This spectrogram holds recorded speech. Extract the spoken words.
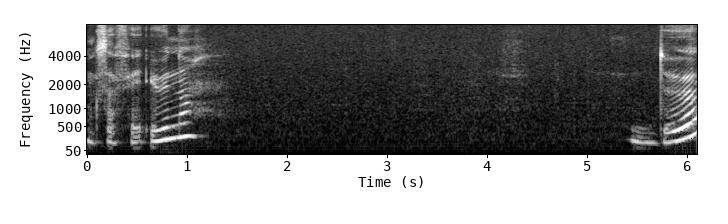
Donc ça fait une, deux,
